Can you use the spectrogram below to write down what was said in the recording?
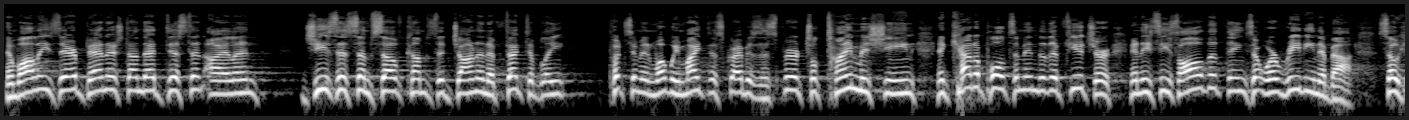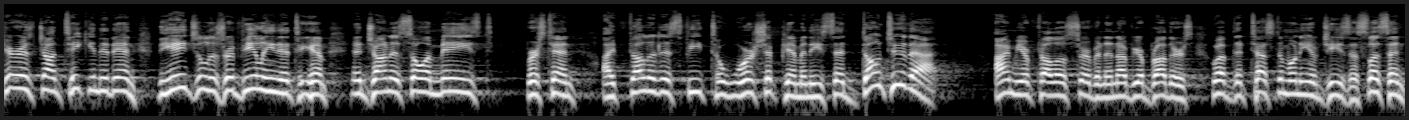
And while he's there, banished on that distant island, Jesus himself comes to John and effectively puts him in what we might describe as a spiritual time machine and catapults him into the future. And he sees all the things that we're reading about. So here is John taking it in. The angel is revealing it to him. And John is so amazed. Verse 10, I fell at his feet to worship him. And he said, don't do that. I'm your fellow servant and of your brothers who have the testimony of Jesus. Listen,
